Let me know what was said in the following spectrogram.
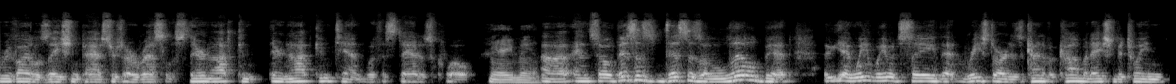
revitalization pastors are restless. They're not con- they're not content with the status quo. Amen. Uh, and so this is this is a little bit. Yeah, we we would say that restart is kind of a combination between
